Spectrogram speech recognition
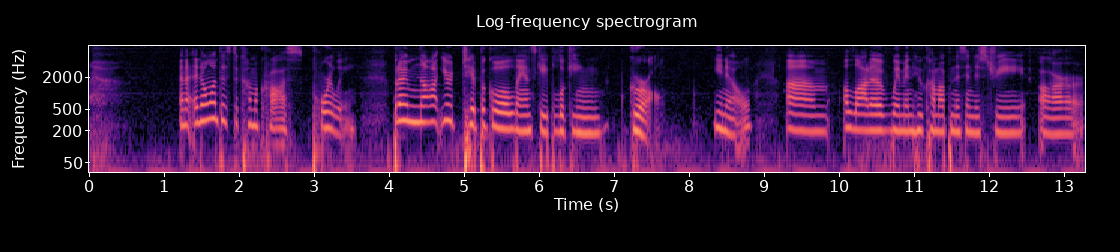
and I, I don't want this to come across poorly, but I'm not your typical landscape looking girl. You know, um, a lot of women who come up in this industry are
